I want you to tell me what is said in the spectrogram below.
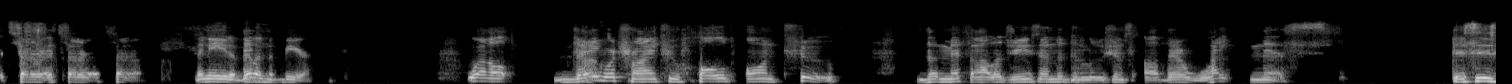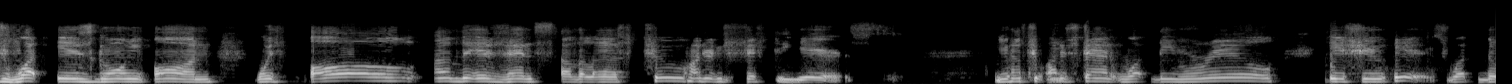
et cetera, et cetera, et cetera. They need a villain to fear. Well, they were trying to hold on to the mythologies and the delusions of their whiteness. This is what is going on with all of the events of the last 250 years. You have to hmm. understand what the real issue is, what the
